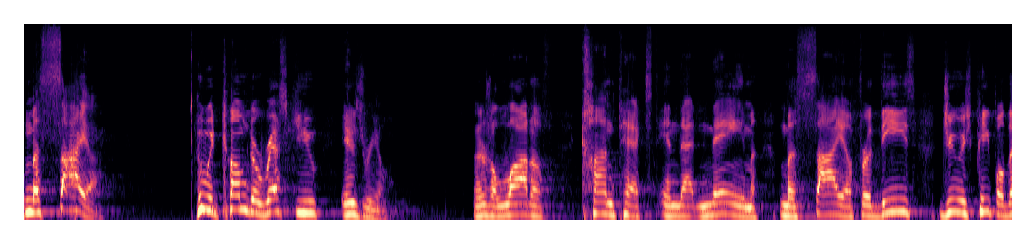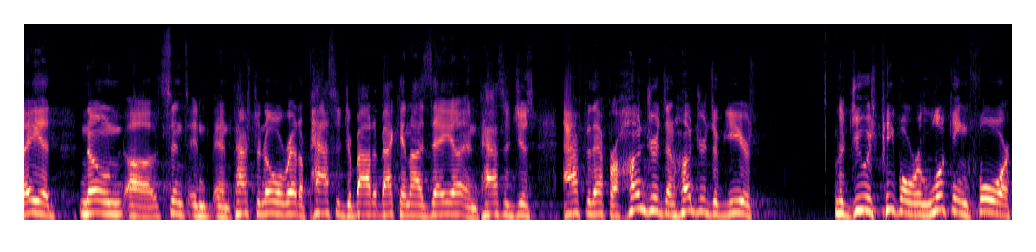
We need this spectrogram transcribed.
Messiah who would come to rescue Israel. There's a lot of context in that name, Messiah. For these Jewish people, they had known uh, since, and, and Pastor Noah read a passage about it back in Isaiah and passages after that for hundreds and hundreds of years. The Jewish people were looking for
